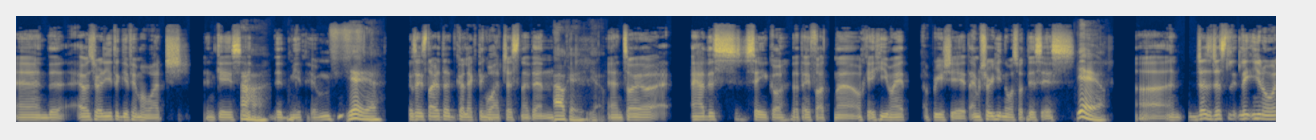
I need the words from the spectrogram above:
and uh, I was ready to give him a watch in case Uh-huh. I did meet him Yeah, yeah. because I started collecting watches na then. Ah, Okay, yeah. And so uh, I had this Seiko that I thought na okay he might appreciate. I'm sure he knows what this is. Yeah, yeah. Uh, and just just like you know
